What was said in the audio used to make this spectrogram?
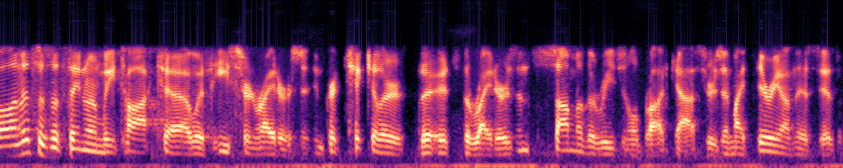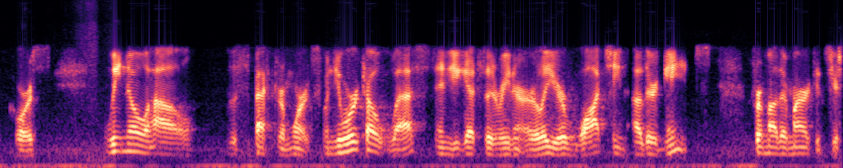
Well, and this is the thing when we talk uh, with Eastern writers, in particular, the, it's the writers and some of the regional broadcasters. And my theory on this is, of course, we know how the spectrum works. When you work out west and you get to the arena early, you're watching other games from other markets. You're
